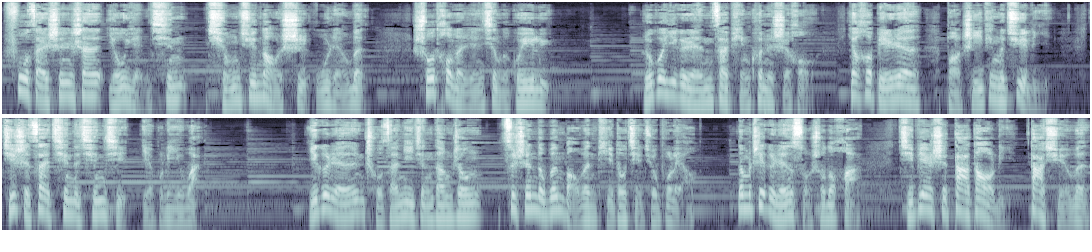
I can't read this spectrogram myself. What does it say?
富在深山有远亲，穷居闹市无人问。”说透了人性的规律。如果一个人在贫困的时候要和别人保持一定的距离，即使再亲的亲戚也不例外。一个人处在逆境当中，自身的温饱问题都解决不了，那么这个人所说的话，即便是大道理、大学问。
